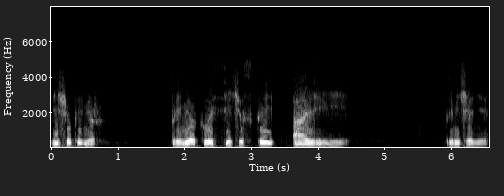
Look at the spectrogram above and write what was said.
Еще пример. Пример классической алии. Примечание.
